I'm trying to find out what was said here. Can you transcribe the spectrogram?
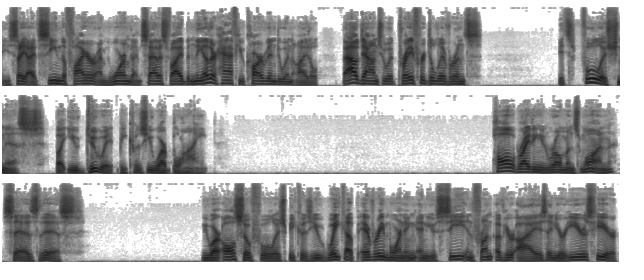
you say, I've seen the fire, I'm warmed, I'm satisfied. But in the other half, you carve into an idol, bow down to it, pray for deliverance. It's foolishness, but you do it because you are blind. Paul, writing in Romans 1, says this You are also foolish because you wake up every morning and you see in front of your eyes and your ears hear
